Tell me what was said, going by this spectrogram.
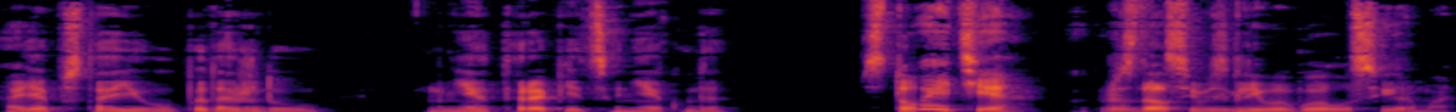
а я постою, подожду, мне торопиться некуда». «Стойте!» – раздался визгливый голос Ирма.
